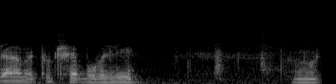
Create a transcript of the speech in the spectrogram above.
Бугелями. Тут ще бугелі. От.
